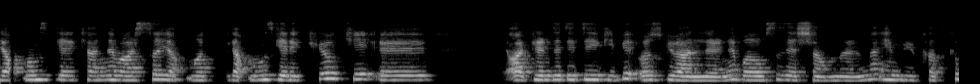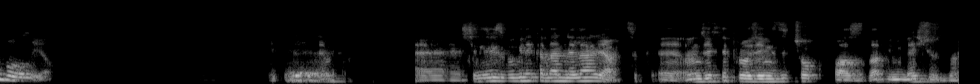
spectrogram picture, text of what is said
yapmamız gereken ne varsa yapmak yapmamız gerekiyor ki e, Alper'in de dediği gibi özgüvenlerine, bağımsız yaşamlarına en büyük katkı bu oluyor. Ee, şimdi biz bugüne kadar neler yaptık? Ee, öncelikle projemizi çok fazla, 1500'den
